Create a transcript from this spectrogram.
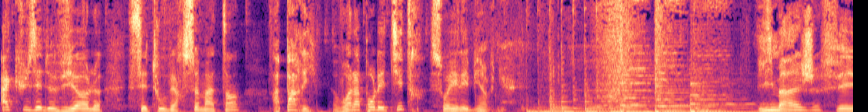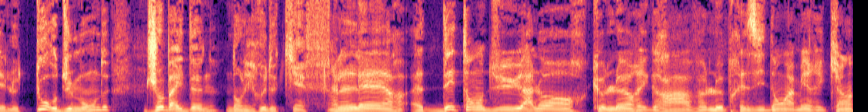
accusée de viol s'est ouvert ce matin à Paris. Voilà pour les titres, soyez les bienvenus. L'image fait le tour du monde, Joe Biden dans les rues de Kiev. L'air détendu alors que l'heure est grave. Le président américain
